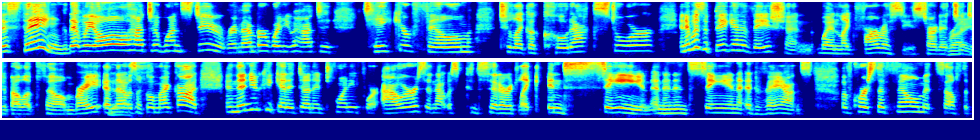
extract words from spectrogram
this thing that we all had to once do. Remember when you had to take your film to like a Kodak store? And it was a big innovation when like pharmacies started right. to develop film, right? And yes. then it was like, oh my God. And then you could get it done in 24 hours. And that was considered like insane and an insane advance. Of course, the film itself, the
